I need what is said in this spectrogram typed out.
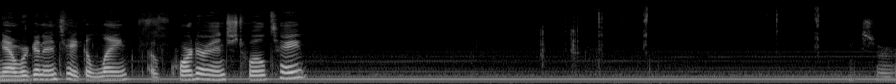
Now we're going to take a length of quarter inch twill tape Make sure.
